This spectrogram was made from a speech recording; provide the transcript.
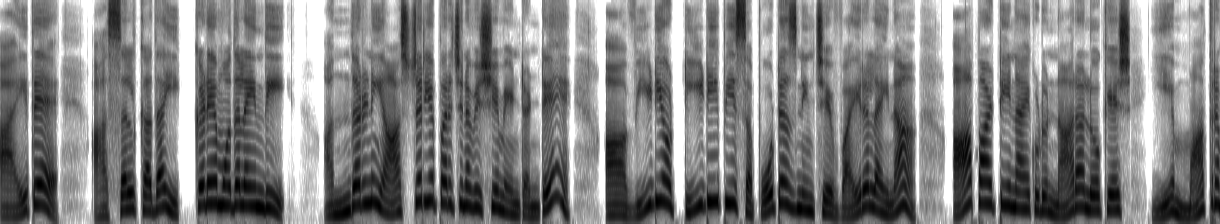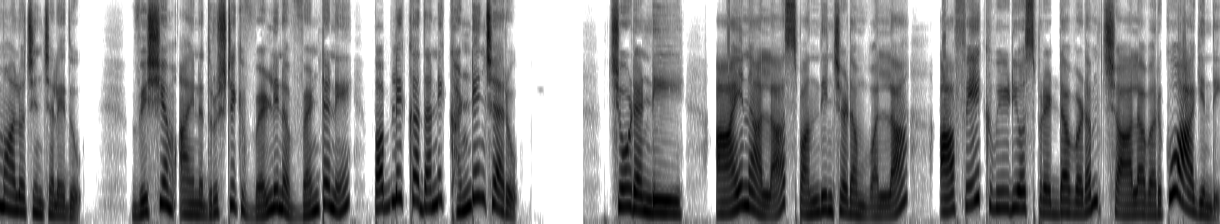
అయితే అసల్ కథ ఇక్కడే మొదలైంది. అందరినీ ఆశ్చర్యపరిచిన విషయమేంటంటే ఆ వీడియో టీడీపీ సపోర్టర్స్ నుంచే వైరల్ అయినా ఆ పార్టీ నాయకుడు నారా లోకేష్ ఏమాత్రం ఆలోచించలేదు. విషయం ఆయన దృష్టికి వెళ్ళిన వెంటనే పబ్లిక్గా దాన్ని ఖండించారు. చూడండి ఆయన అలా స్పందించడం వల్ల ఆ ఫేక్ వీడియో స్ప్రెడ్ అవ్వడం చాలా వరకు ఆగింది.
